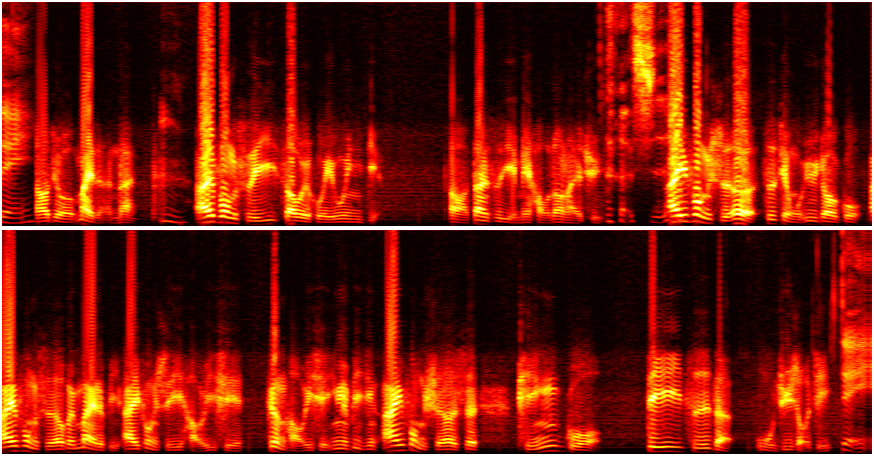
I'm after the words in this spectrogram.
对，然后就卖的很烂。嗯 iPhone 十一稍微回温一点，啊，但是也没好到哪里去。是 iPhone 十二之前我预告过，iPhone 十二会卖的比 iPhone 十一好一些，更好一些，因为毕竟 iPhone 十二是苹果第一支的五 G 手机对，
